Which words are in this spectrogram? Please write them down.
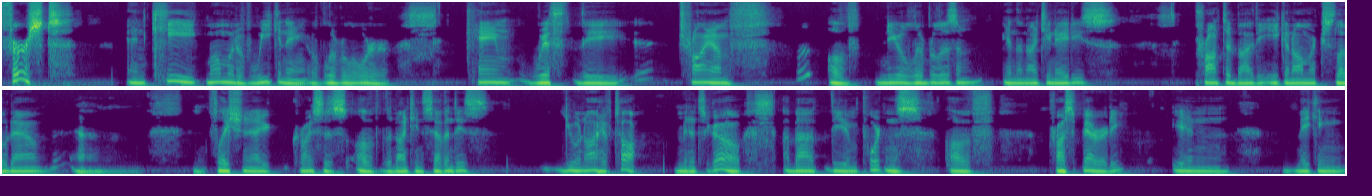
first and key moment of weakening of liberal order came with the triumph of neoliberalism in the 1980s. prompted by the economic slowdown and inflationary crisis of the 1970s. You and I have talked minutes ago about the importance of prosperity in making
